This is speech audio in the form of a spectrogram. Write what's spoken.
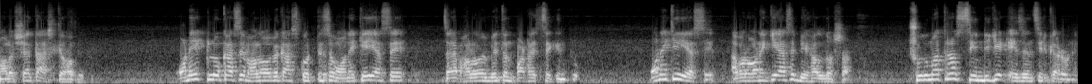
মালয়েশিয়াতে আসতে হবে। অনেক লোক আছে, ভালোভাবে কাজ করতেছে, অনেকেই আছে যারা ভালোভাবে বেতন পাঠাচ্ছে কিন্তু। অনেকেই আছে, আবার অনেকেই আছে বেহাল দশা। শুধুমাত্র সিন্ডিকেট এজেন্সির কারণে।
